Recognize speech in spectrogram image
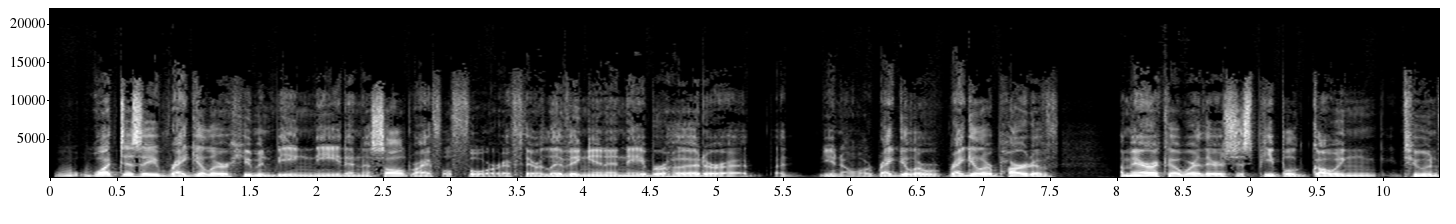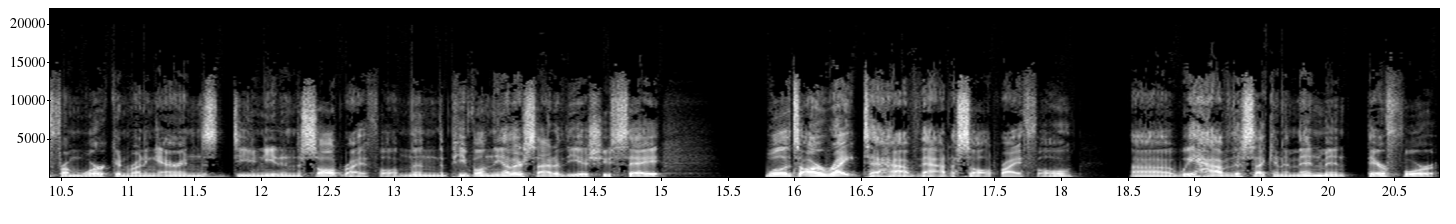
what does a regular human being need an assault rifle for if they're living in a neighborhood or a, a, you know a regular regular part of America where there's just people going to and from work and running errands do you need an assault rifle and then the people on the other side of the issue say well it's our right to have that assault rifle uh, we have the second amendment therefore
